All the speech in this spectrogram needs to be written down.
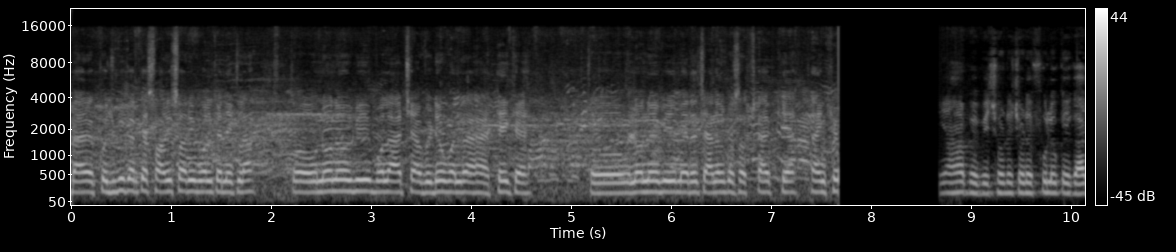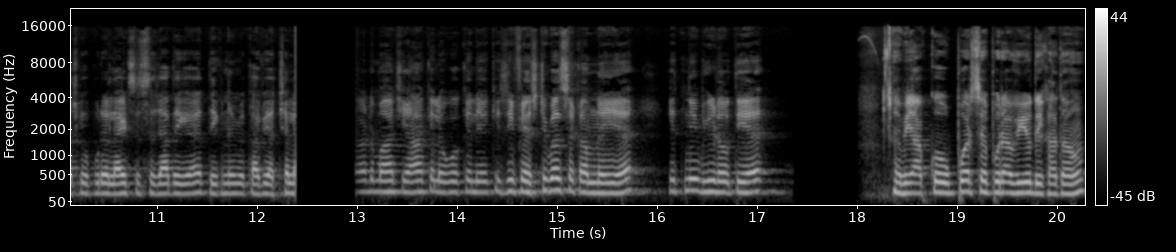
मैं कुछ भी करके सॉरी सॉरी बोल के निकला। तो उन्होंने भी बोला अच्छा वीडियो बन रहा है, ठीक है। तो उन्होंने भी मेरे चैनल को सब्सक्राइब किया। थैंक यू यहाँ पे भी छोटे छोटे फूलों के गाछ को पूरे लाइट से सजा दिया गया है। देखने में काफ़ी अच्छा लगा थर्ड मार्च यहाँ के लोगों के लिए किसी फेस्टिवल से कम नहीं है। इतनी भीड़ होती है। अभी आपको ऊपर से पूरा व्यू दिखाता हूँ।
